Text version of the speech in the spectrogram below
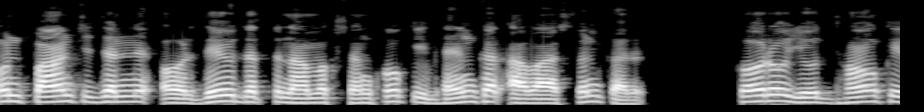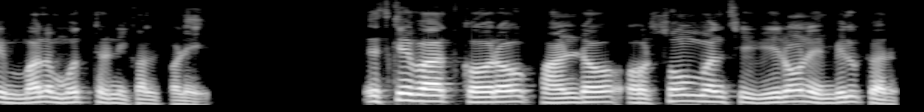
उन पाँच जन्य और देवदत्त नामक शंखों की भयंकर आवाज़ सुनकर कौरव योद्धाओं के मलमूत्र निकल पड़े। इसके बाद कौरव, पांडव और सोमवंशी वीरों ने मिलकर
